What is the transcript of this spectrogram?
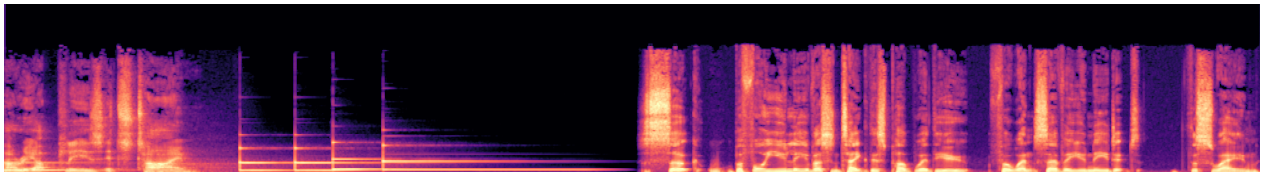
Hurry up, please. It's time. Sukh, before you leave us and take this pub with you for whencever you need it, the Swain,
